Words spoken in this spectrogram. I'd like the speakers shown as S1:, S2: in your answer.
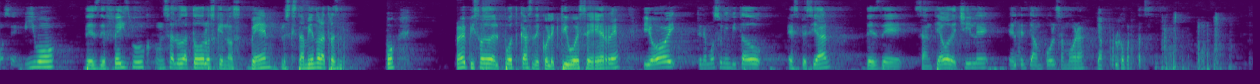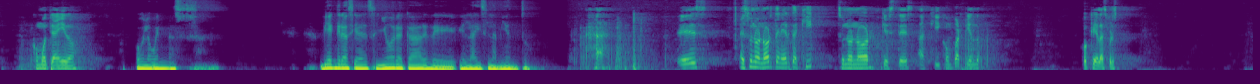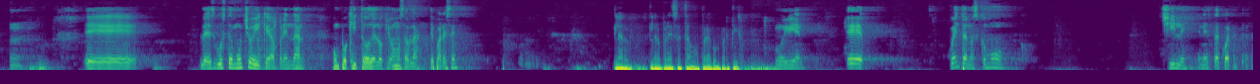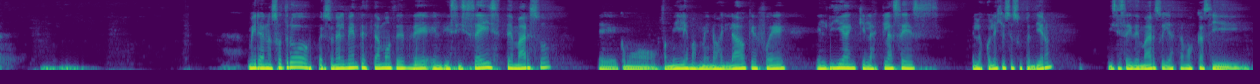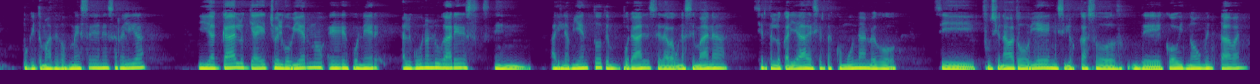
S1: estamos en vivo desde Facebook. Un saludo a todos los que nos ven, los que están viendo la transmisión. Nuevo episodio del podcast de Colectivo SR. Y hoy tenemos un invitado especial desde Santiago de Chile. Él es Jean Paul Zamora. Jean Paul, ¿cómo estás? ¿Cómo te ha ido?
S2: Hola, buenas. Bien, gracias, Señor, acá desde el aislamiento.
S1: Es, es un honor tenerte aquí, es un honor que estés aquí compartiendo o que las personas mm, eh, les guste mucho y que aprendan un poquito de lo que vamos a hablar. ¿Te parece?
S2: Claro, claro, para eso estamos, para compartir.
S1: Muy bien. Eh, cuéntanos cómo Chile en esta cuarentena.
S2: Mira, nosotros personalmente estamos desde el 16 de marzo eh, como familias más o menos aislados, que fue el día en que las clases en los colegios se suspendieron. 16 de marzo, ya estamos casi un poquito más de dos meses en esa realidad. Y acá lo que ha hecho el gobierno es poner algunos lugares en aislamiento temporal, se daba una semana, ciertas localidades, ciertas comunas, luego si funcionaba todo bien y si los casos de COVID no aumentaban,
